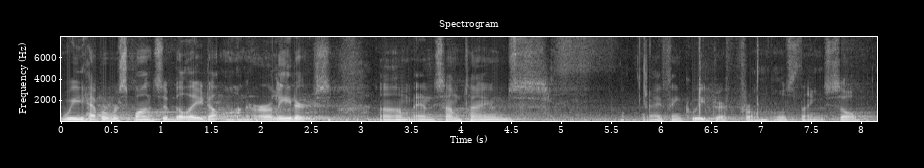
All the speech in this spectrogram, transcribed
we have a responsibility to honor our leaders. Um, and sometimes I think we drift from those things. So,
